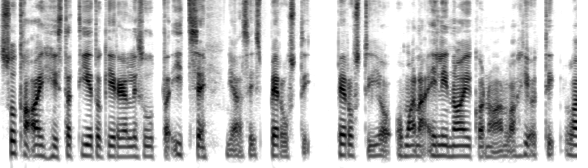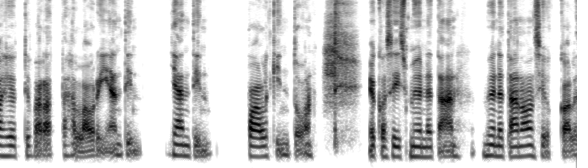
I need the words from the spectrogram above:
sota-aiheista tietokirjallisuutta itse ja siis perusti, perusti jo omana elinaikanaan, lahjoitti, lahjoitti varat tähän Lauri Jäntin, Jäntin palkintoon, joka siis myönnetään, myönnetään ansiokkaalle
